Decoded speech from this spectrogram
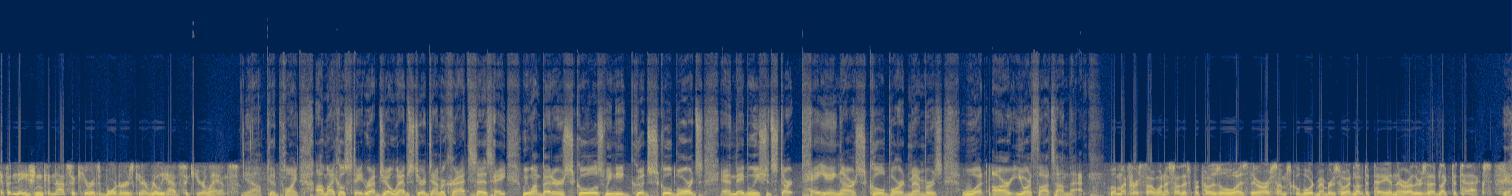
If a nation cannot secure its borders, can it really have secure lands? Yeah, good point. Uh, Michael, State Rep Joe Webster, Democrat, says, hey, we want better schools. We need good school boards, and maybe we should start paying our school board members. What are your thoughts on that? Well, my first thought when I saw this proposal was there are some school board members who I'd love to pay, and there are others that I'd like to tax. Yeah.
